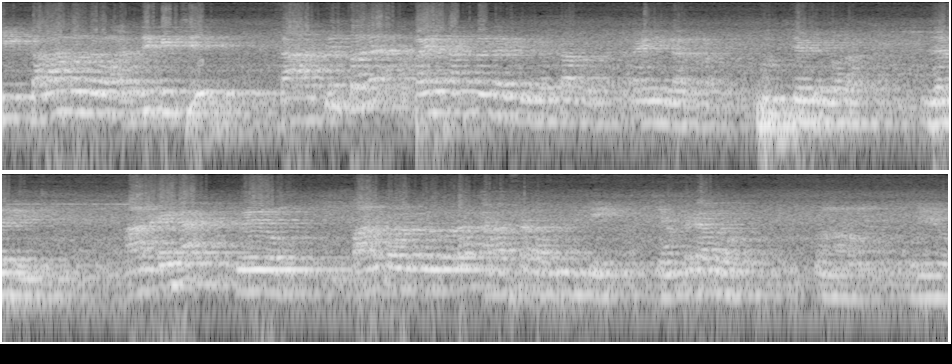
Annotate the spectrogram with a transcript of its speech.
ఈ కళామందిరం అద్దెకిచ్చి ఆ అద్దెతోనే పైన కట్టడం జరిగింది. డైనింగ్ ట్రైనింగ్ అంతా పూర్తి చేయడం కూడా జరిగింది. ఆ రకంగా మేము పాలకవర్గం కూడా కళాశాల అభివృద్ధికి ఎంతగానో మేము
